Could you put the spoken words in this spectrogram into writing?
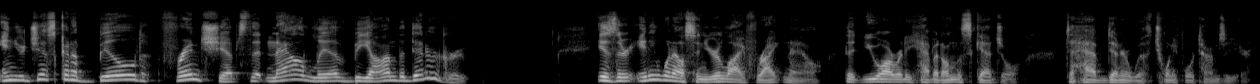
And you're just going to build friendships that now live beyond the dinner group. Is there anyone else in your life right now that you already have it on the schedule to have dinner with 24 times a year?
